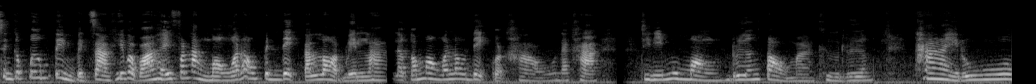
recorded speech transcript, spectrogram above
ฉันก็ปลื้มปิ่มไปจากที่แบบว่าเฮ้ยฝรั่งมองว่าเราเป็นเด็กตลอดเวลา แล้วก็มองว่าเราเด็กกว่าเขานะคะ ทีนี้มุมมองเรื่องต่อมาคือเรื่องถ่ายรูป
